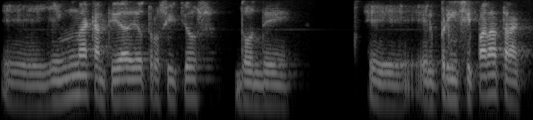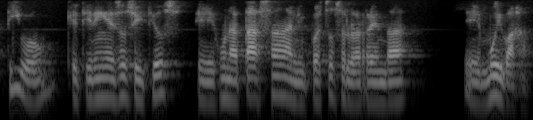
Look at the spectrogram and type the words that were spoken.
eh, y en una cantidad de otros sitios donde eh, el principal atractivo que tienen esos sitios es una tasa al impuesto sobre la renta muy baja,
